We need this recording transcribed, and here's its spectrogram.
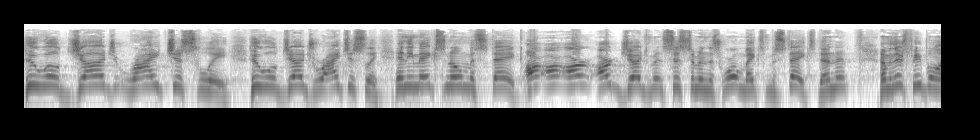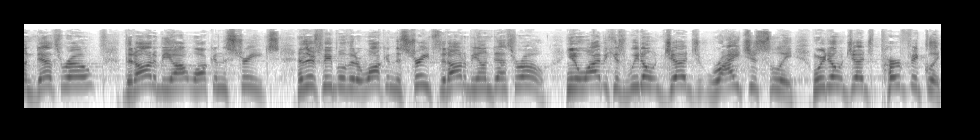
who will judge righteously, who will judge righteously, and He makes no mistake. Our, our, our, judgment system in this world makes mistakes, doesn't it? I mean, there's people on death row that ought to be out walking the streets, and there's people that are walking the streets that ought to be on death row. You know why? Because we don't judge righteously, we don't judge perfectly,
